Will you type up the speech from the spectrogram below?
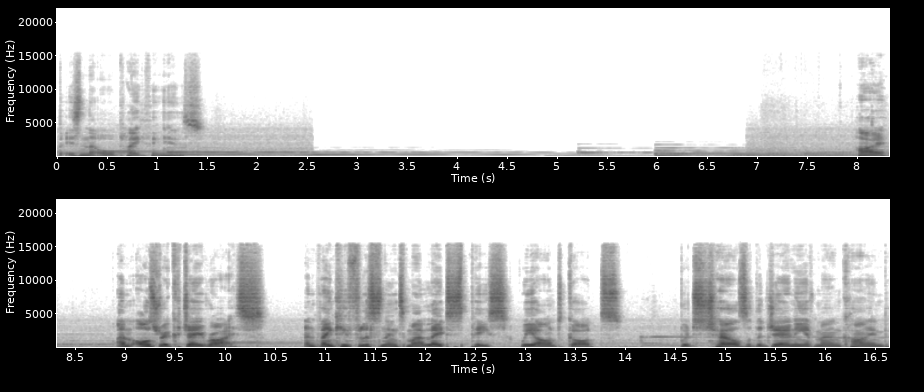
But isn't that all plaything is? Hi, I'm Osrick J. Rice, and thank you for listening to my latest piece, We Aren't Gods, which tells of the journey of mankind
